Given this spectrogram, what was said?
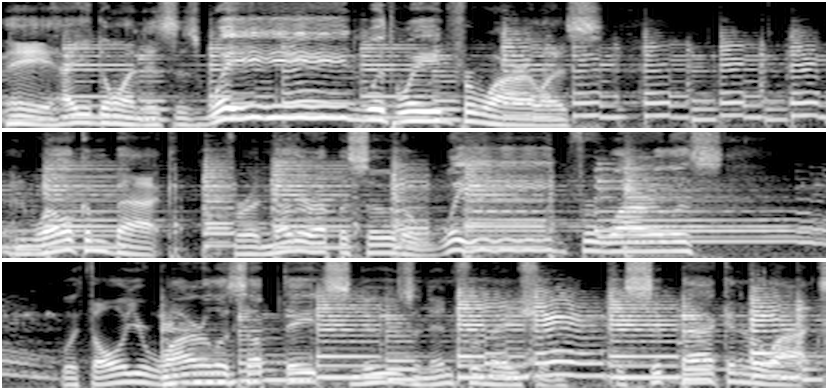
Hey, how you doing? This is Wade with Wade for Wireless. And welcome back for another episode of Wade for Wireless with all your wireless updates, news, and information. Just sit back and relax.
